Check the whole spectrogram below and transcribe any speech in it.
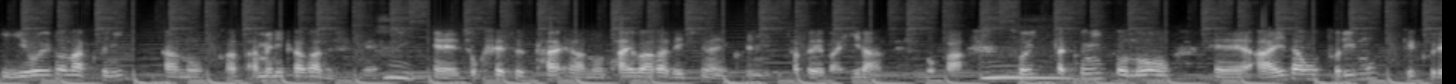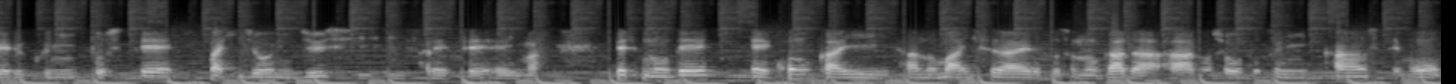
いろいろな国あのアメリカがですね、はい。えー直接対あの対話ができない国例えばイランですとかうん。そういった国との、えー間を取り持ってくれる国として、まあ、非常に重視されています。ですので、えー今回あの、まあ、イスラエルとそのガザあの衝突に関しても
